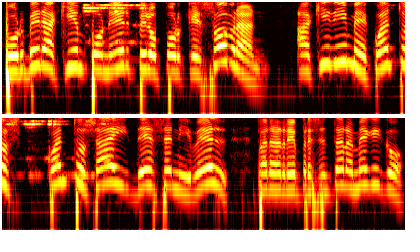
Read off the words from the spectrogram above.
por ver a quién poner, pero porque sobran. Aquí dime, ¿cuántos, cuántos hay de ese nivel para representar a México?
